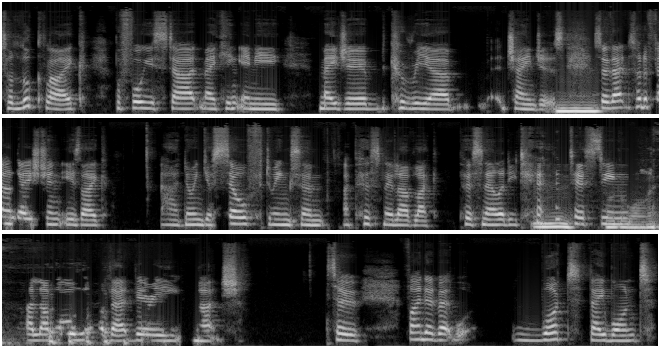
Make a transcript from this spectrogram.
to look like before you start making any major career changes. Mm. So that sort of foundation is like uh, knowing yourself, doing some. I personally love like personality mm, testing. So I. I love all of that very much. So find out about what they want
